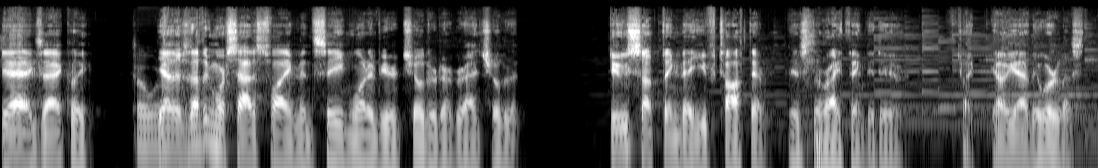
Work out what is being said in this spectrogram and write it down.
Yeah, exactly. Co-work. Yeah, there's nothing more satisfying than seeing one of your children or grandchildren do something that you've taught them is the right thing to do. It's like, oh yeah, they were listening.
